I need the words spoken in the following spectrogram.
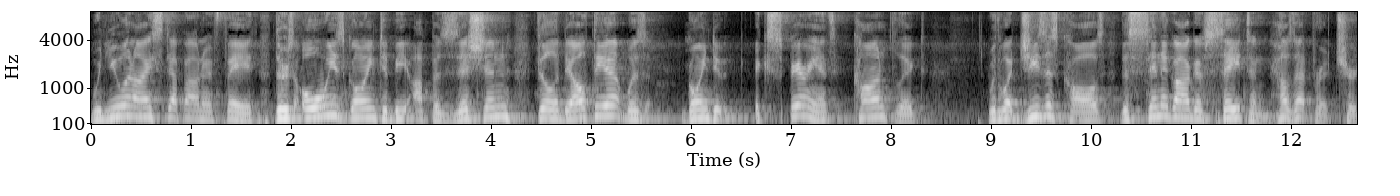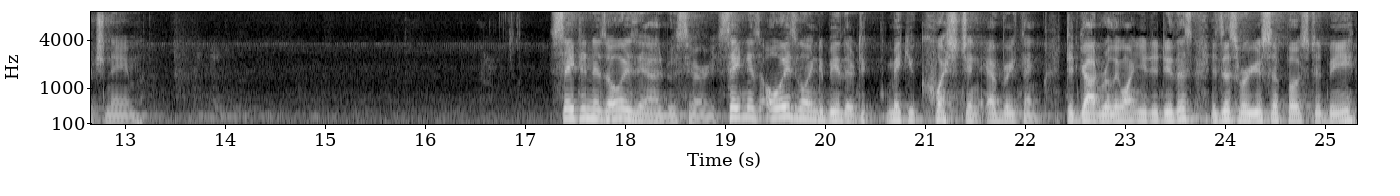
When you and I step out in faith, there's always going to be opposition. Philadelphia was going to experience conflict with what Jesus calls the synagogue of Satan. How's that for a church name? Satan is always the adversary. Satan is always going to be there to make you question everything. Did God really want you to do this? Is this where you're supposed to be?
